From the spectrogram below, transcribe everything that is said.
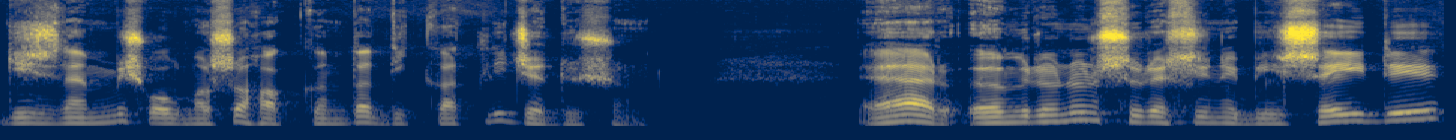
gizlenmiş olması hakkında dikkatlice düşün. eğer ömrünün süresini bilseydi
